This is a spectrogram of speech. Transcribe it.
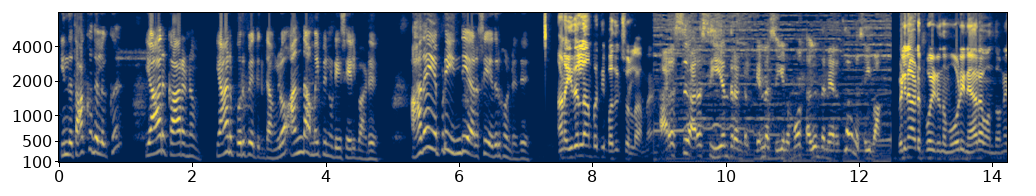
இந்த தாக்குதலுக்கு யார் காரணம் யார் பொறுப்பேற்றுக்கிட்டாங்களோ அந்த அமைப்பினுடைய செயல்பாடு. அதை எப்படி இந்திய அரசு எதிர்கொண்டது? ஆனா இதெல்லாம் பத்தி பதில் சொல்லாம அரசு அரசு இயந்திரங்கள் என்ன செய்யணுமோ தகுந்த நேரத்துல அவங்க செய்வாங்க. வெளிநாடு போயிட்டு இருந்த மோடி நேரா வந்தோடனே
